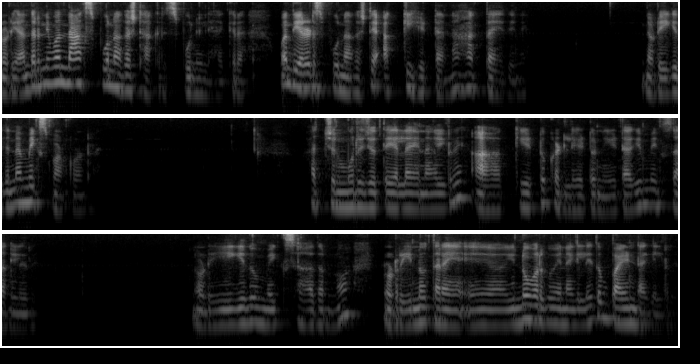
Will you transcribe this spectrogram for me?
ನೋಡಿ, ಅಂದ್ರೆ ನೀವು ಒಂದು ನಾಲ್ಕು ಸ್ಪೂನ್ ಆಗಷ್ಟು ಹಾಕಿರಿ. ಸ್ಪೂನಲ್ಲಿ ಹಾಕಿರ ಒಂದು ಎರಡು ಸ್ಪೂನ್ ಆಗಷ್ಟೇ ಅಕ್ಕಿ ಹಿಟ್ಟನ್ನು ಹಾಕ್ತಾ ಇದ್ದೀನಿ. ನೋಡಿ, ಈಗ ಇದನ್ನು ಮಿಕ್ಸ್ ಮಾಡ್ಕೊಂಡ್ರೆ. ಅಚ್ಚನ ಮುರಿ ಜೊತೆ ಎಲ್ಲ ಏನಾಗಲ್ಲ ರೀ? ಆ ಅಕ್ಕಿ ಹಿಟ್ಟು, ಕಡಲೆ ಹಿಟ್ಟು ನೀಟಾಗಿ ಮಿಕ್ಸ್ ಆಗಲಿ ರೀ. ನೋಡಿ ಈಗಿದು ಮಿಕ್ಸ್ ಆದ್ರೂ ನೋಡಿರಿ ಇನ್ನೂ ಥರ ಇನ್ನೂವರೆಗೂ ಏನಾಗಿಲ್ಲ, ಇದು ಬೈಂಡ್ ಆಗಿಲ್ಲ ರೀ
